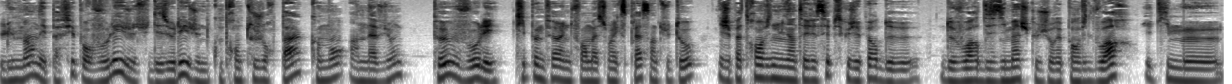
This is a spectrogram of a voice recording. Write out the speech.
L'humain n'est pas fait pour voler, je suis désolé, je ne comprends toujours pas comment un avion voler. Qui peut me faire une formation express, un tuto? J'ai pas trop envie de m'y intéresser parce que j'ai peur de, voir des images que j'aurais pas envie de voir et qui me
